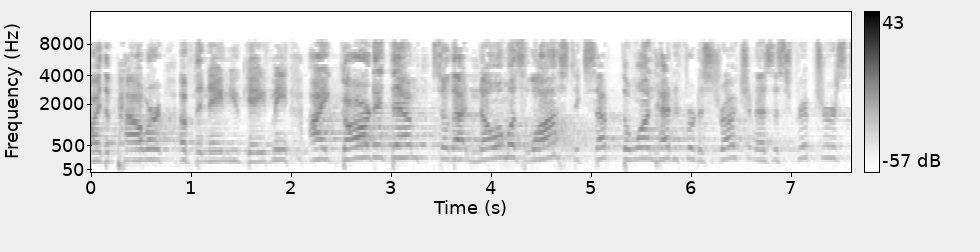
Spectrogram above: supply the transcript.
by the power of the name you gave me. I guarded them so that no one was lost except the one headed for destruction as the scriptures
